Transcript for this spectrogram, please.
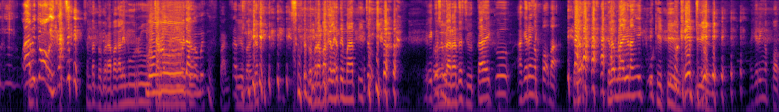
Aduh coy, kasih. sempat beberapa kali muru Muru, cangkeme. Uh, bangsat. Iya bang, sempat beberapa kali hati mati cok. Iku 900 juta, iku akhirnya ngepok pak. Gelap gelap melayu nang UGD. UGD. Iya. Akhirnya ngepok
